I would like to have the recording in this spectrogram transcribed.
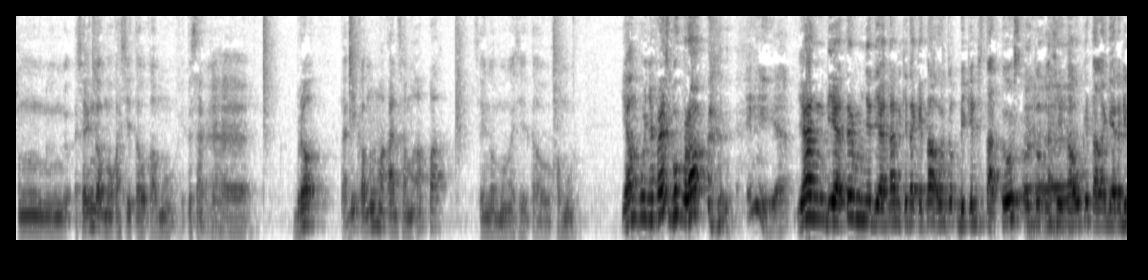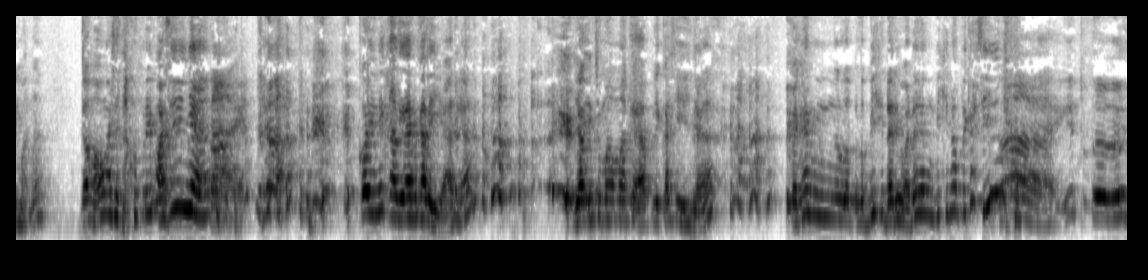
"Mm, saya nggak mau kasih tahu kamu. Itu satu. Eh, Bro, tadi kamu makan sama apa? Saya nggak mau ngasih tahu kamu. Yang punya Facebook, Bro. iya. yang dia teh menyediakan kita kita untuk bikin status untuk ngasih tahu kita lagi ada di mana gak mau ngasih tahu privasinya kok ini kalian kalian ya yang cuma pakai aplikasinya pengen lebih daripada yang bikin aplikasinya Nah, itu tuh.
